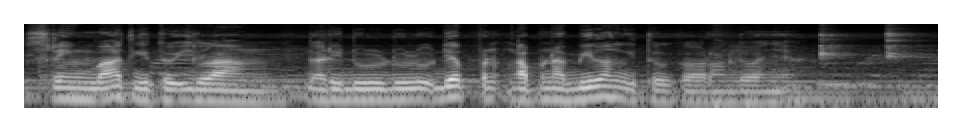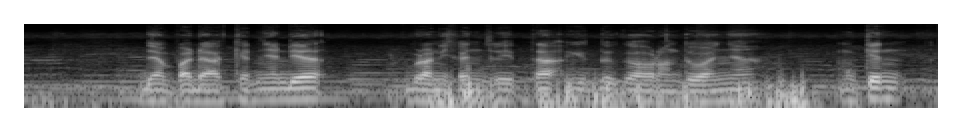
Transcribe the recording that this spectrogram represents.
sering banget gitu hilang. Dari dulu-dulu dia pen- nggak pernah bilang gitu ke orang tuanya. Dan pada akhirnya dia beranikan cerita gitu ke orang tuanya. Mungkin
